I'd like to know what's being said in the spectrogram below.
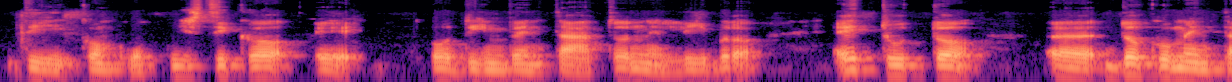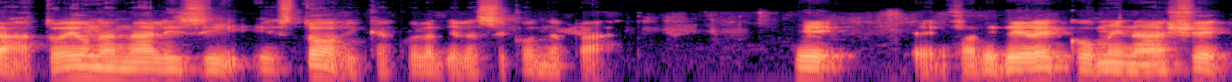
di complottistico e, o di inventato nel libro, è tutto eh, documentato, è un'analisi eh, storica quella della seconda parte, che eh, fa vedere come nasce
